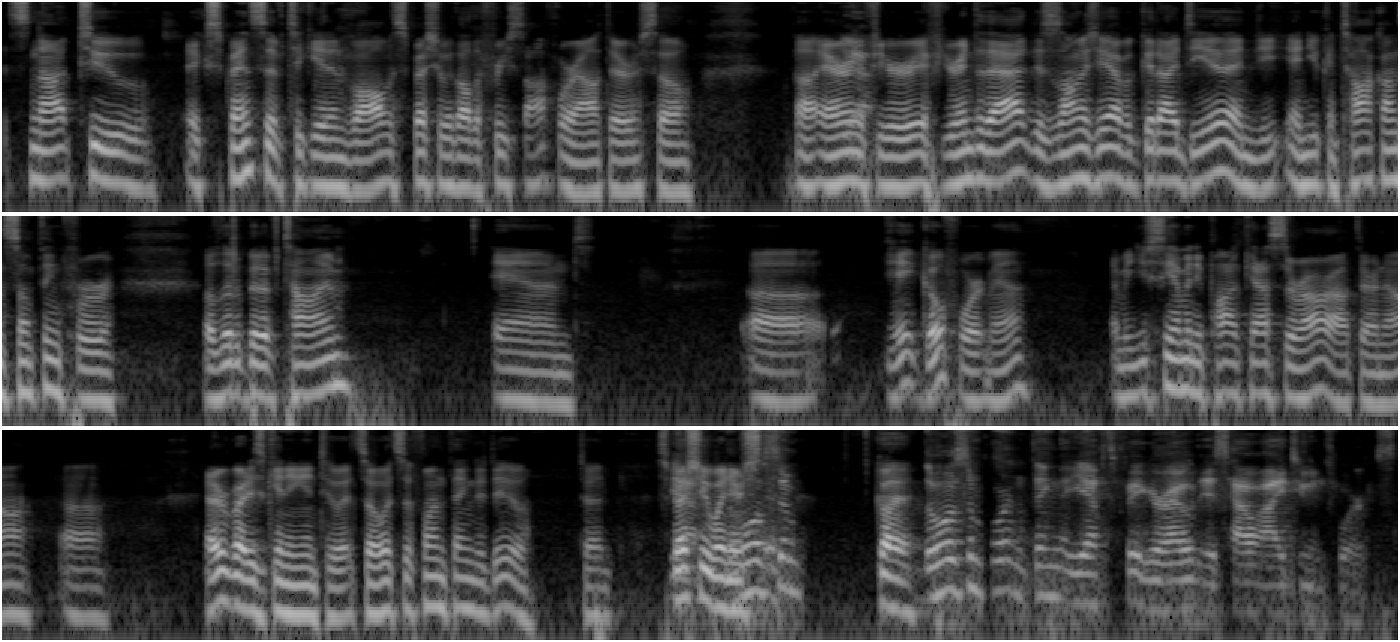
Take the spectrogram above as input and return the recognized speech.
it's not too expensive to get involved, especially with all the free software out there. So. Uh, Aaron, Yeah. if you're if you're into that, as long as you have a good idea and you, and you can talk on something for a little bit of time and uh yeah go for it man i mean you see how many podcasts there are out there now uh everybody's getting into it so it's a fun thing to do to especially Yeah, when you're im- go ahead The most important thing that you have to figure out is how iTunes works,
